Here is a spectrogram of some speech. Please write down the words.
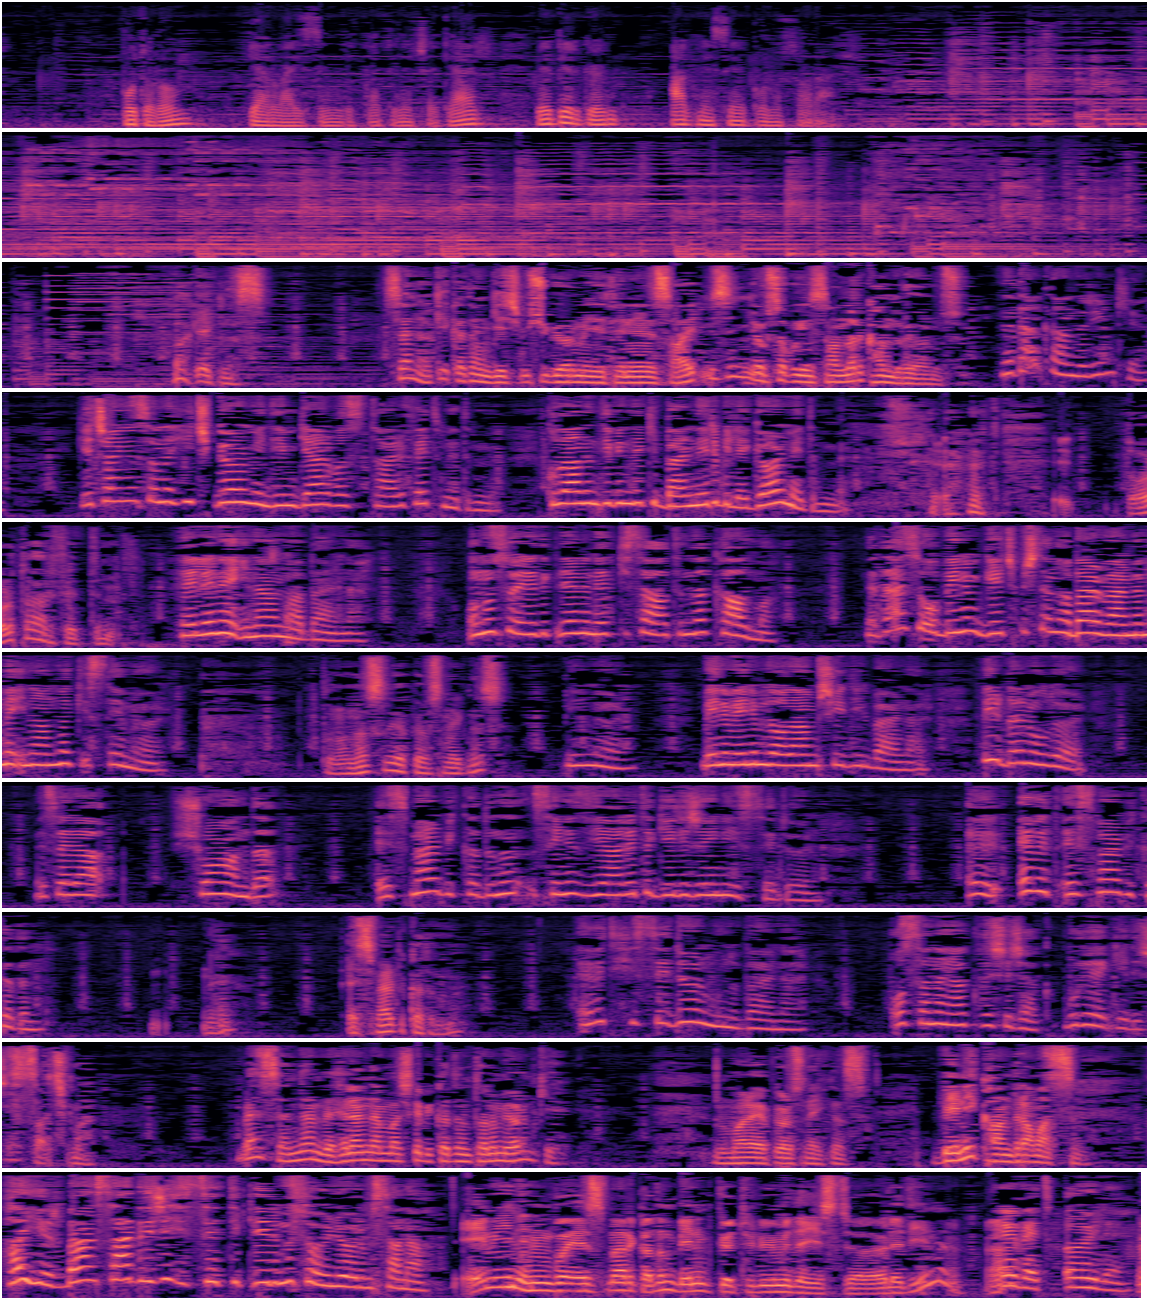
Bu durum Gervais'in dikkatini çeker ve bir gün Agnes'e bunu sorar. Bak Agnes. Sen hakikaten geçmişi görme yeteneğine sahip misin yoksa bu insanları kandırıyor musun? Neden kandırayım ki? Geçen gün sana hiç görmediğim Gervas'ı tarif etmedim mi? Kulağının dibindeki benleri bile görmedin mi? evet. e, Doğru tarif ettin. Helen'e inanma Berner. Onun söylediklerinin etkisi altında kalma. Nedense o benim geçmişten haber vermeme inanmak istemiyor. Bunu nasıl yapıyorsun Agnes? Bilmiyorum. Benim elimde olan bir şey değil Berner. Birden oluyor. Mesela şu anda esmer bir kadının seni ziyarete geleceğini hissediyorum. Evet, evet esmer bir kadın. Ne? Esmer bir kadın mı? Evet hissediyorum bunu Berner. O sana yaklaşacak, buraya gelecek. Saçma. Ben senden ve Helen'den başka bir kadın tanımıyorum ki. Numara yapıyorsun Agnes. Beni kandıramazsın. Hayır, ben sadece hissettiklerimi söylüyorum sana. Eminim bu esmer kadın benim kötülüğümü de istiyor öyle değil mi? Ha? Evet, öyle.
